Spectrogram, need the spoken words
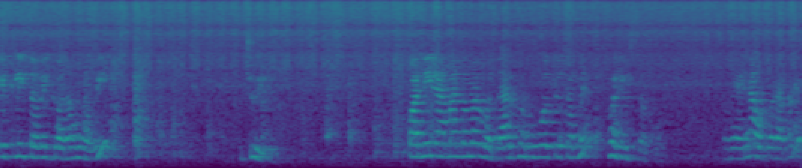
એટલી તવી ગરમ હોવી જોઈએ. પનીર આમાં તમારે વધારે ભરવું હોય તો તમે ભરી શકો. હવે એના ઉપર આપણે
